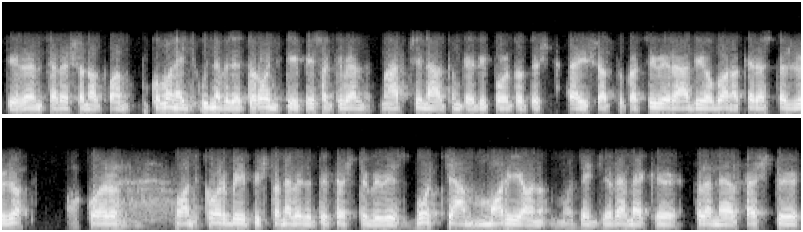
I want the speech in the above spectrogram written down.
aki rendszeresen ott van. Akkor van egy úgynevezett ronyképész, akivel már csináltunk egy riportot, és el is adtuk a civil rádióban, a Keresztes Zsuzsa. Akkor van Korbé Pista nevezetű festőművész, Bottyám Marian, az egy remek plener festő,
